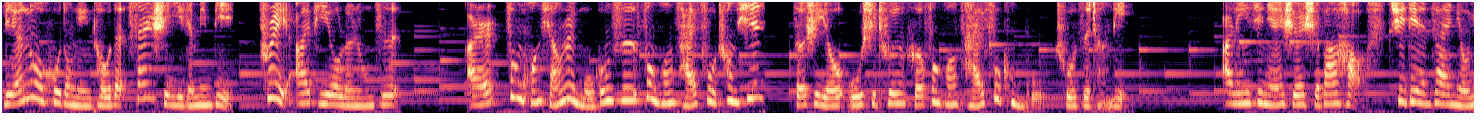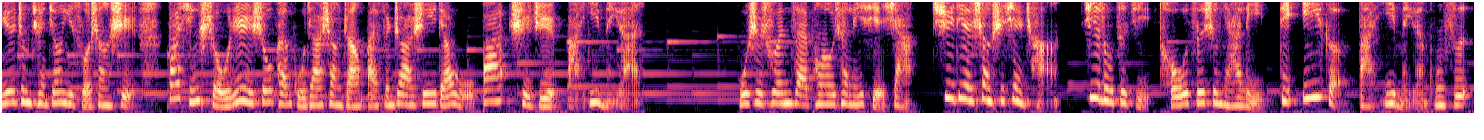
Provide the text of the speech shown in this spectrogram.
联络互动领投的三十亿人民币 Pre IPO 轮融资，而凤凰祥瑞母公司凤凰财富创新，则是由吴世春和凤凰财富控股出资成立。二零一七年十月十八号，趣店在纽约证券交易所上市，发行首日收盘股价上涨百分之二十一点五八，市值百亿美元。吴世春在朋友圈里写下“趣店上市现场”，记录自己投资生涯里第一个百亿美元公司。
